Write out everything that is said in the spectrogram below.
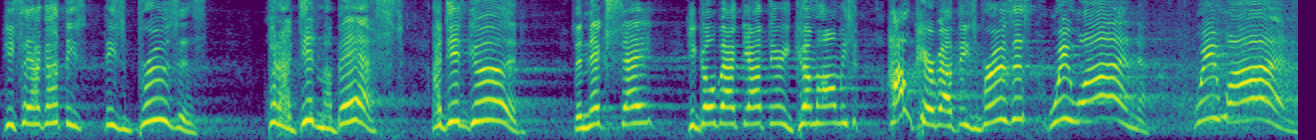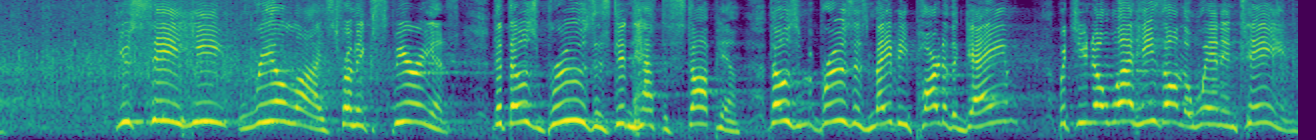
he'd say, I got these, these bruises. But I did my best. I did good. The next day, he'd go back out there, he'd come home, he said, I don't care about these bruises. We won. We won. You see, he realized from experience that those bruises didn't have to stop him. Those bruises may be part of the game, but you know what? He's on the winning team. And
